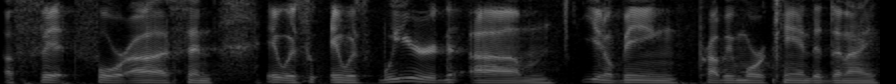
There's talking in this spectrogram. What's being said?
a fit for us, and it was it was weird. Um, you know, being probably more candid than I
